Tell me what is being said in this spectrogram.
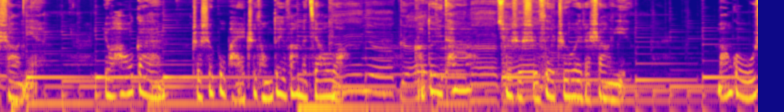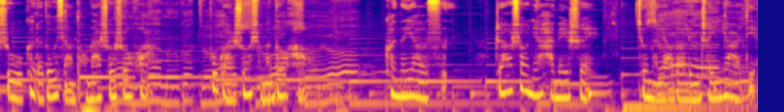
少年，有好感，只是不排斥同对方的交往，可对他却是十岁之位的上瘾。芒果无时无刻的都想同他说说话，不管说什么都好，困得要死，只要少年还没睡，就能聊到凌晨一二点，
